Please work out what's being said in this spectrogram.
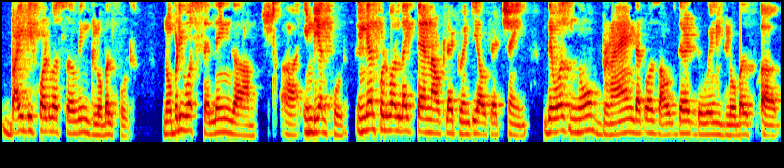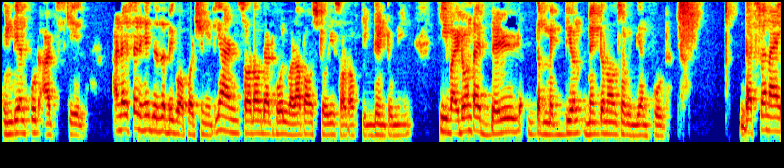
by default was serving global food. Nobody was selling um, uh, Indian food. Indian food was like 10 outlet, 20 outlet chain. There was no brand that was out there doing global uh, Indian food at scale. And I said, hey, there's a big opportunity. And sort of that whole Vada Pav story sort of kicked into me. Why don't I build the McDon- McDonald's of Indian food? That's when I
